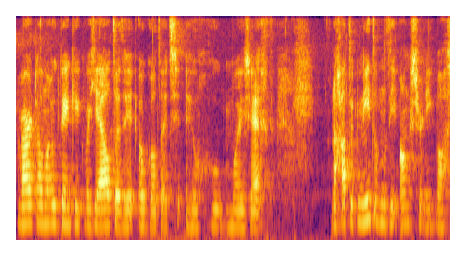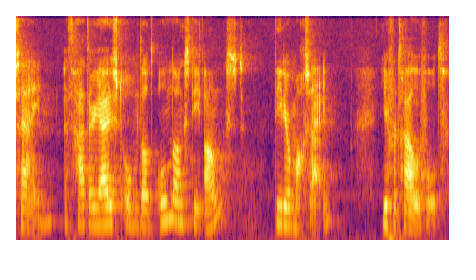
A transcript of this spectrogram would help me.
waar het dan ook denk ik, wat jij altijd ook altijd heel goed mooi zegt, dan gaat het niet om dat die angst er niet mag zijn. Het gaat er juist om dat ondanks die angst, die er mag zijn, je vertrouwen voelt.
